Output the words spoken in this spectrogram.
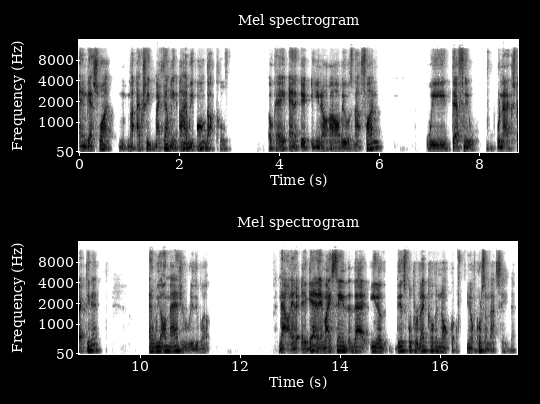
and guess what? My, actually, my family and I, we all got COVID. Okay. And it, you know, um, it was not fun. We definitely were not expecting it. And we all managed it really well. Now, again, am I saying that, you know, this will prevent COVID? No, you know, of course I'm not saying that.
